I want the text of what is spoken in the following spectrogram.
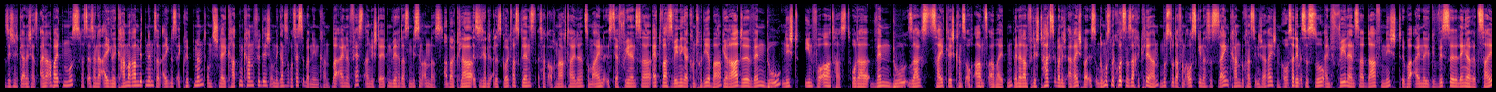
sich nicht gar nicht als einarbeiten muss, dass er seine eigene Kamera mitnimmt, sein eigenes Equipment und schnell cutten kann für dich und den ganzen Prozess übernehmen kann. Bei einem Festangestellten wäre das ein bisschen anders. Aber klar, es ist ja nicht alles Gold, was glänzt. Es hat auch Nachteile. Zum einen ist der Freelancer etwas weniger kontrollierbar, gerade wenn du nicht ihn vor Ort hast. Oder wenn du sagst, zeitlich kannst du auch abends arbeiten. Wenn er dann für dich tagsüber nicht erreichbar ist und du musst eine kurze Sache klären, musst du davon ausgehen, dass es sein kann, du kannst ihn nicht erreichen. Außerdem ist es so, ein Freelancer darf nicht über eine gewisse längere Zeit,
